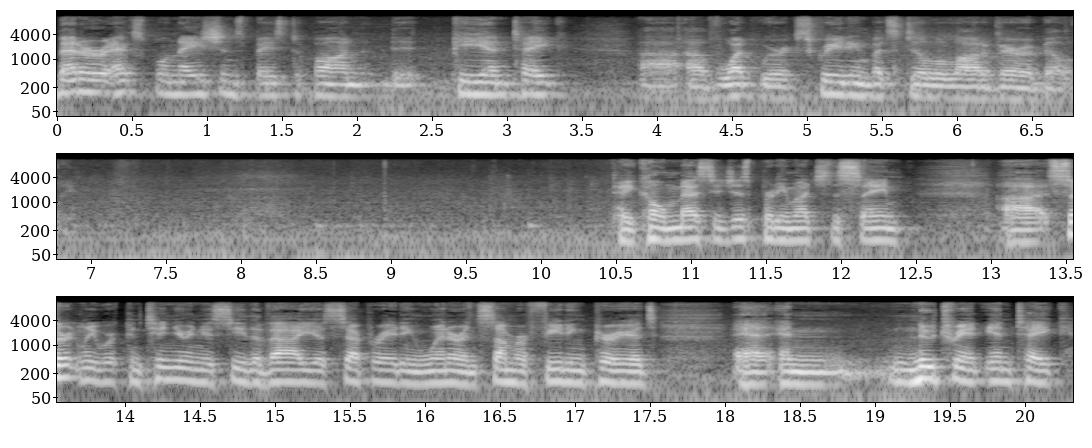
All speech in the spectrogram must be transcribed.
better explanations based upon the P intake uh, of what we're excreting, but still a lot of variability. Take home message is pretty much the same. Uh, certainly, we're continuing to see the value of separating winter and summer feeding periods and, and nutrient intake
